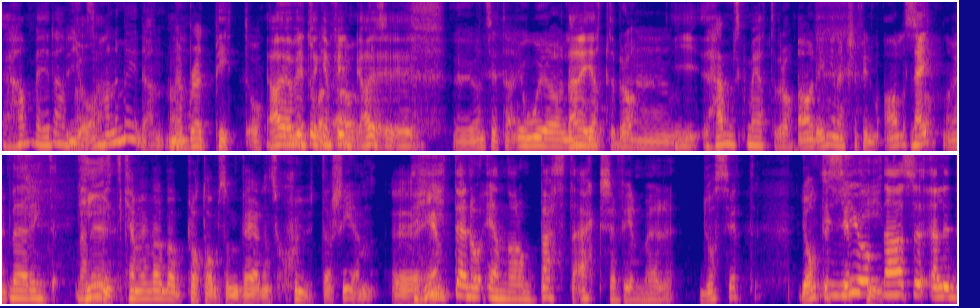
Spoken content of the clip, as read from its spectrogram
Är han med i den? Ja, alltså? han är med i den. Med Brad Pitt och... Ja, jag vet vilken film. Ja, precis. ja, ja, Eh, Jag har inte sett den. Jo, jag har den är jättebra. I, hemsk men jättebra. Ja, det är ingen actionfilm alls. Nej, va? det är det inte. Den är- Heat kan vi väl bara prata om som världens skjutarscen. En- Heat är nog en av de bästa actionfilmer. Du har sett? Jag har inte sett Jo, Heat. nej, alltså, eller,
